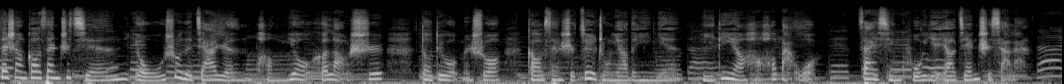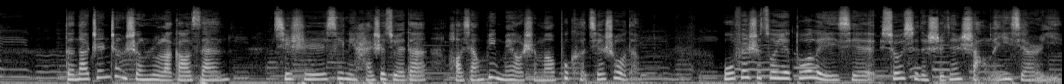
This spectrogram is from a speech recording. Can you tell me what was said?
在上高三之前，有无数的家人、朋友和老师都对我们说，高三是最重要的一年，一定要好好把握，再辛苦也要坚持下来。等到真正升入了高三，其实心里还是觉得好像并没有什么不可接受的，无非是作业多了一些，休息的时间少了一些而已。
